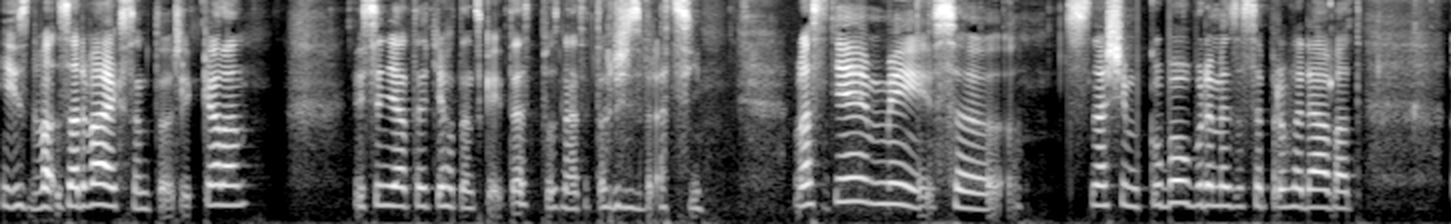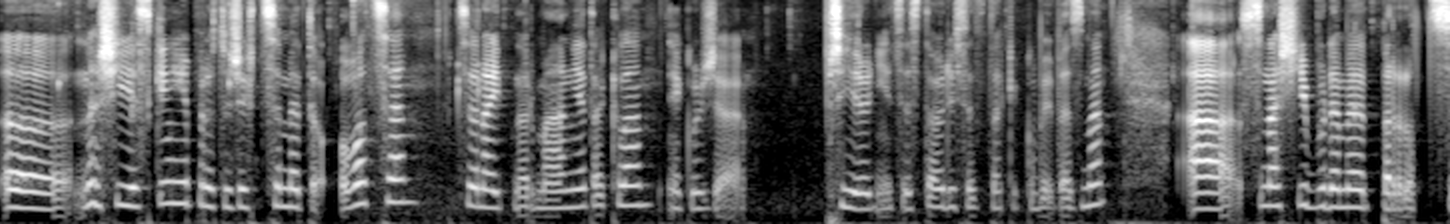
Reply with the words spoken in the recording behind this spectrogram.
Jíst dva, za dva, jak jsem to říkala. Když si děláte těhotenský test, poznáte to, když zvrací. Vlastně my s, s naším Kubou budeme zase prohledávat uh, naší jeskyni, protože chceme to ovoce, chceme najít normálně takhle, jakože přírodní cestou, když se to tak jakoby vezme. A s naší budeme proc,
